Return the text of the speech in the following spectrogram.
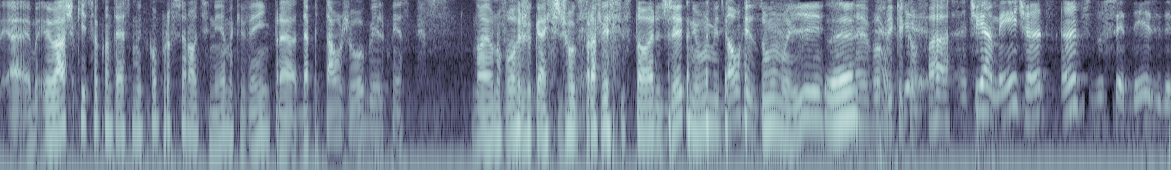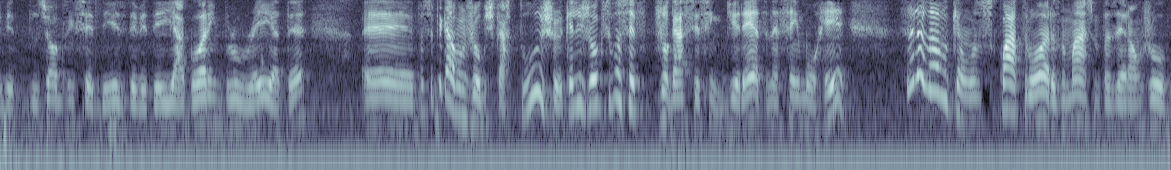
É, eu acho que isso acontece muito com um profissional de cinema que vem para adaptar um jogo e ele pensa: não, eu não vou jogar esse jogo para ver essa história de jeito nenhum. Me dá um resumo aí, é. né, vou ver o que, que, eu faço. Antigamente, antes, antes dos CDs e DVD, dos jogos em CDs e DVD e agora em Blu-ray até, é, você pegava um jogo de cartucho, aquele jogo se você jogasse assim direto, né, sem morrer, você levava o quê? Uns 4 horas no máximo para zerar um jogo.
